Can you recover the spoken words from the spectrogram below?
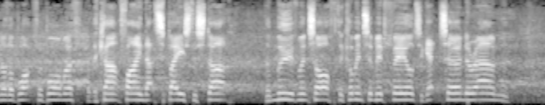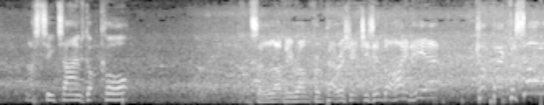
another block for Bournemouth, but they can't find that space to start the movements off, to come into midfield, to get turned around. Last two times got caught. It's a lovely run from Perisic. He's in behind here. Cut back for Son.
